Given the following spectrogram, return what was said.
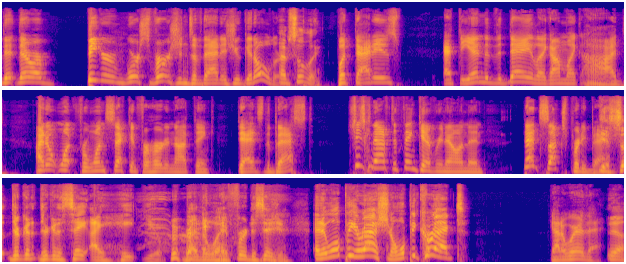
Th- there are bigger, worse versions of that as you get older. Absolutely. But that is at the end of the day, like I'm like, ah, I- I don't want for one second for her to not think dad's the best. She's gonna have to think every now and then. Dad sucks pretty bad. Yes, they're gonna they're gonna say I hate you, by the way, for a decision. And it won't be irrational, it won't be correct. Gotta wear that. Yeah.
